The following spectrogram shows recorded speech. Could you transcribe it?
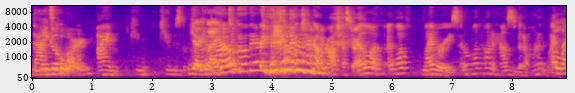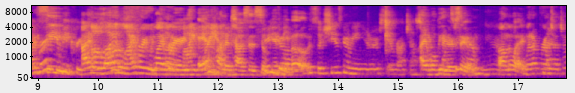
That's they go cool. hard. I am can can is the Yeah, can I allowed go? to go there? Check out Rochester. I love I love libraries. I don't love haunted houses, but a haunted library. A library. library See, can be creepy. I a love haunted library would libraries be like my and brand. haunted houses, so There you give me both. So she's gonna be in University of Rochester. I will be there soon. Yeah. On the way. What up, Rochester?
